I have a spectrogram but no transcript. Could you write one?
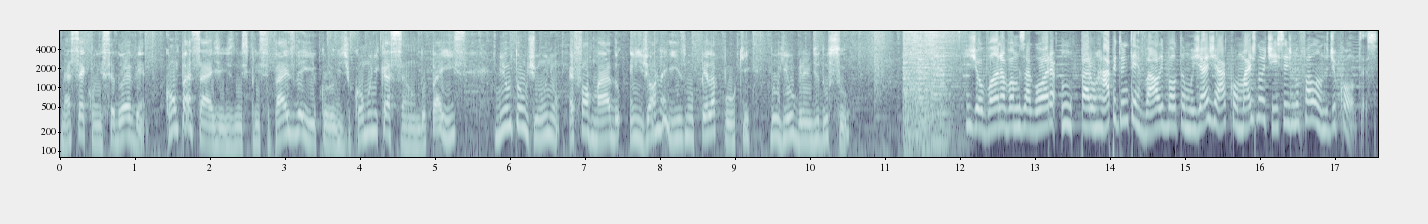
na sequência do evento. Com passagens nos principais veículos de comunicação do país, Milton Júnior é formado em jornalismo pela PUC do Rio Grande do Sul. Giovana, vamos agora para um rápido intervalo e voltamos já já com mais notícias no Falando de Contas.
